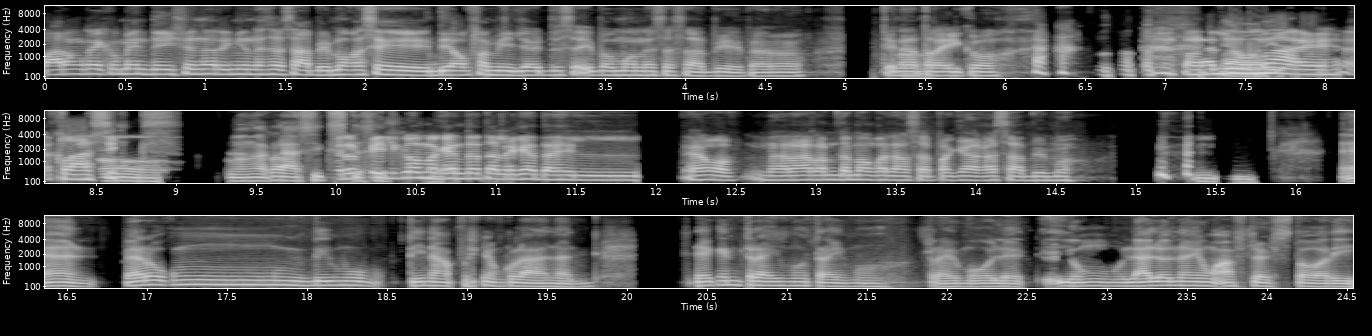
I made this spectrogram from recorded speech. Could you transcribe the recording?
parang recommendation na rin yung nasasabi mo kasi hindi ako familiar doon sa iba mong nasasabi eh, pero tinatry ko. Mga luma eh, classics. Oo. Mga classics pero feel ko maganda talaga dahil ewan ko, nararamdaman ko lang sa pagkakasabi mo. Mm. Ayan. Pero kung hindi mo tinapos yung Clanad, second try mo, try mo. Try mo ulit. Yung, lalo na yung after story,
